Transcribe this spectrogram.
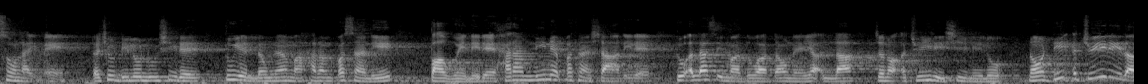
ဆွန့်လိုက်မယ်တချို့ဒီလိုလူရှိတယ်သူ့ရဲ့လုပ်ငန်းမှာဟာရမ်ပတ်စံတွေ ပါဝင်နေတယ်ဟာရမ်နီးနဲ့ပတ်သက်ရှာနေတယ်သူအလတ်စီမှာသူကတောင်းတယ်ရအလားကျွန်တော်အကျွေးတွေရှိနေလို့နော်ဒီအကျွေးတွေသာ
